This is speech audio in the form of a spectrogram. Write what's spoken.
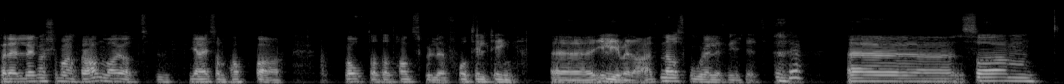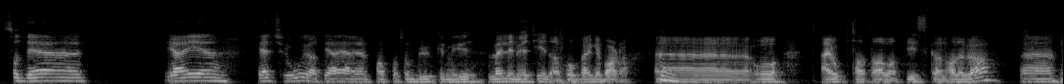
foreldreengasjementet for han var jo at jeg som pappa var opptatt av at han skulle få til ting eh, i livet, da. Enten det var skole eller fritid. Ja. Eh, så, så det jeg, jeg tror jo at jeg er en pappa som bruker mye, veldig mye tid på begge barna. Eh, og er opptatt av at de skal ha det bra. Eh,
